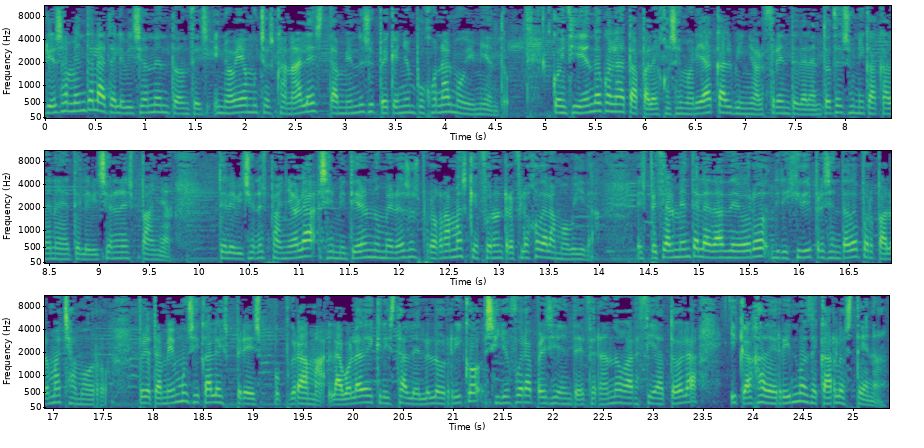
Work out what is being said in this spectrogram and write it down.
Curiosamente, la televisión de entonces, y no había muchos canales, también dio su pequeño empujón al movimiento. Coincidiendo con la etapa de José María Calviño al frente de la entonces única cadena de televisión en España, Televisión Española, se emitieron numerosos programas que fueron reflejo de la movida, especialmente La Edad de Oro, dirigido y presentado por Paloma Chamorro, pero también Musical Express, Popgrama, La Bola de Cristal de Lolo Rico, Si yo fuera presidente de Fernando García Tola y Caja de Ritmos de Carlos Tena.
